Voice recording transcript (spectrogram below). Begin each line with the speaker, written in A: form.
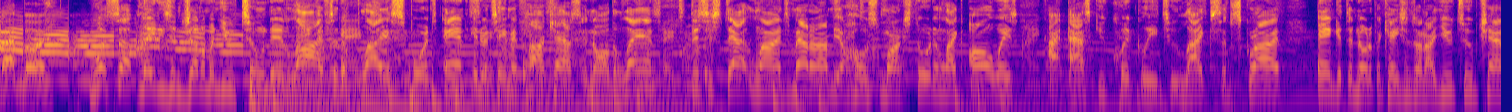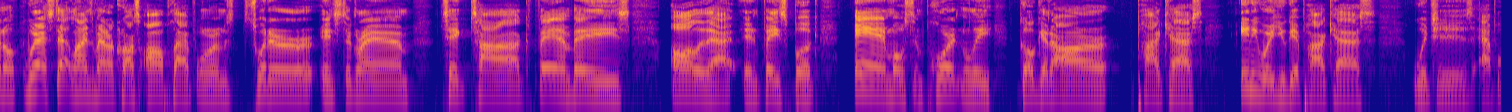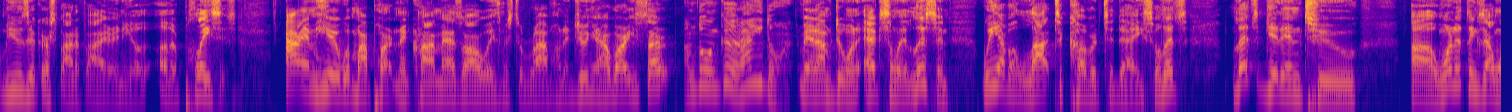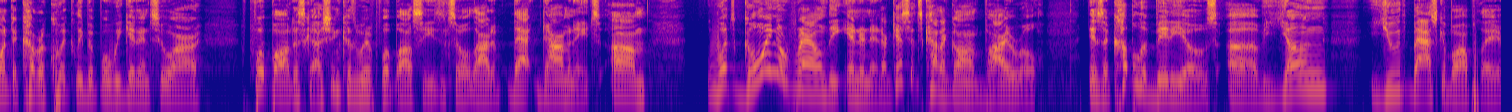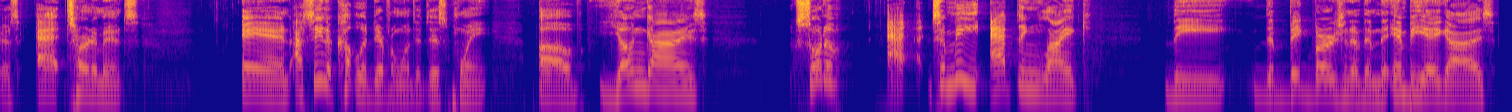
A: Bad boy.
B: What's up, ladies and gentlemen? You've tuned in live to the flyest sports and entertainment podcast in all the land. This is Stat Lines Matter. I'm your host, Mark Stewart, and like always, I ask you quickly to like, subscribe, and get the notifications on our YouTube channel. We're at Stat Lines Matter across all platforms Twitter, Instagram, TikTok, Fanbase, all of that, and Facebook. And most importantly, go get our podcast anywhere you get podcasts, which is Apple Music or Spotify or any other places. I am here with my partner in crime, as always, Mr. Rob Hunter Jr. How are you, sir?
C: I'm doing good. How are you doing?
B: Man, I'm doing excellent. Listen, we have a lot to cover today, so let's let's get into uh, one of the things I want to cover quickly before we get into our football discussion because we're in football season, so a lot of that dominates. Um, what's going around the internet? I guess it's kind of gone viral is a couple of videos of young youth basketball players at tournaments. And I've seen a couple of different ones at this point of young guys sort of to me acting like the the big version of them, the NBA guys,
